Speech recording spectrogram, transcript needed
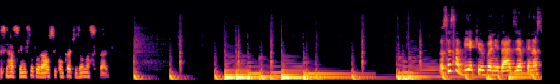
desse racismo estrutural se concretizando na cidade. Você sabia que Urbanidades é apenas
